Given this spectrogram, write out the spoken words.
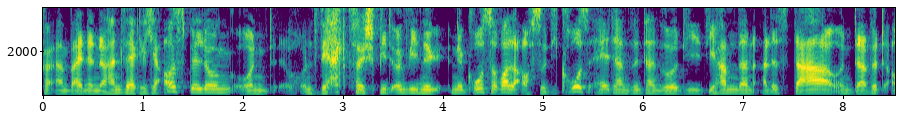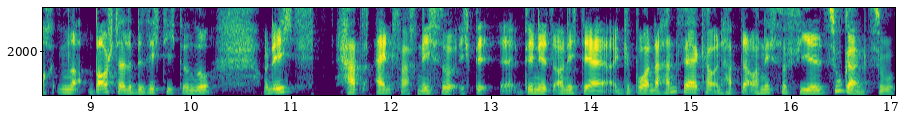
haben beide eine handwerkliche Ausbildung und, und Werkzeug spielt irgendwie eine, eine große Rolle. Auch so die Großeltern sind dann so, die, die haben dann alles da und da wird auch eine Baustelle besichtigt und so. Und ich habe einfach nicht so, ich bin, bin jetzt auch nicht der geborene Handwerker und habe da auch nicht so viel Zugang zu.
